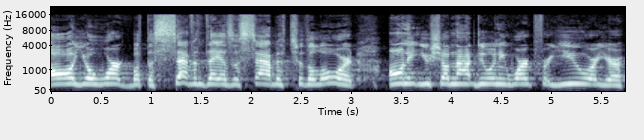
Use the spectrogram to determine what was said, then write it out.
all your work, but the seventh day is a Sabbath to the Lord. On it you shall not do any work for you or your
